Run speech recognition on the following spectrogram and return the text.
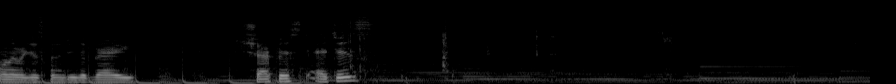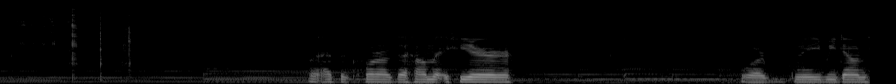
only we're just going to do the very sharpest edges. At the corner of the helmet here, or maybe down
